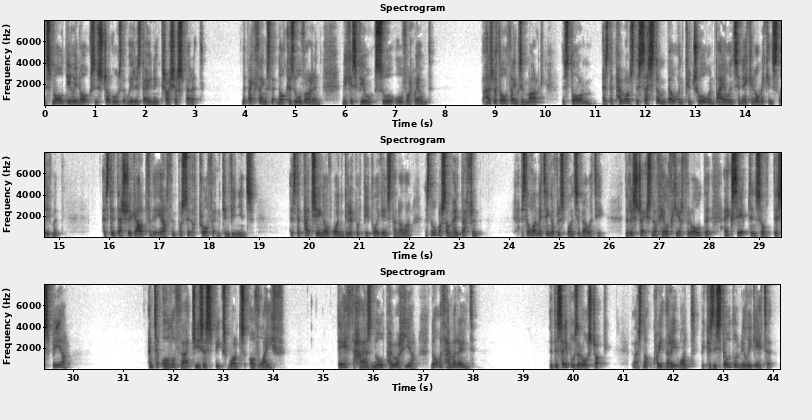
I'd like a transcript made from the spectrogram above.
The small daily knocks and struggles that wear us down and crush our spirit. The big things that knock us over and make us feel so overwhelmed. But as with all things in Mark, the storm is the powers, the system built on control and violence and economic enslavement. It's the disregard for the earth in pursuit of profit and convenience. It's the pitching of one group of people against another as though we're somehow different. It's the limiting of responsibility, the restriction of healthcare for all, the acceptance of despair. Into all of that, Jesus speaks words of life. Death has no power here, not with him around. The disciples are awestruck, but that's not quite the right word because they still don't really get it.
